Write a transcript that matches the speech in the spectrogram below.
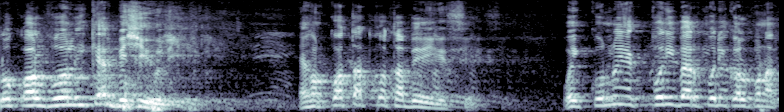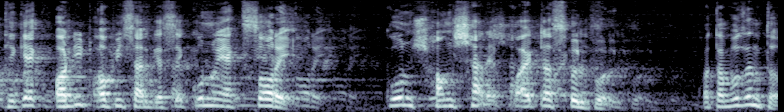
লোক অল্প হলি কি আর বেশি হলি? এখন কথা কথা বেড়ে গেছে। ওই কোনো এক পরিবার পরিকল্পনা থেকে এক অডিট অফিসার গেছে, কোনো এক সরে কোন সংসারে কয়টা সৈলপুর কথা বুঝেন তো?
